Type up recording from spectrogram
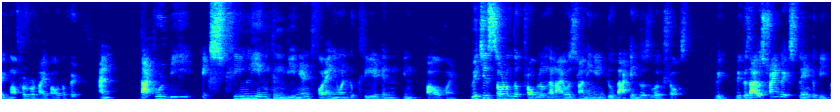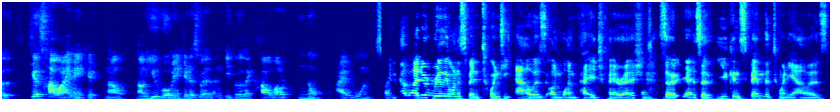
figma prototype out of it and that would be extremely inconvenient for anyone to create in, in PowerPoint, which is sort of the problem that I was running into back in those workshops. Because I was trying to explain to people, here's how I make it. Now, now you go make it as well. And people are like, how about no? I won't spend. I don't really want to spend 20 hours on one page, Paresh. So yeah, so you can spend the 20 hours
